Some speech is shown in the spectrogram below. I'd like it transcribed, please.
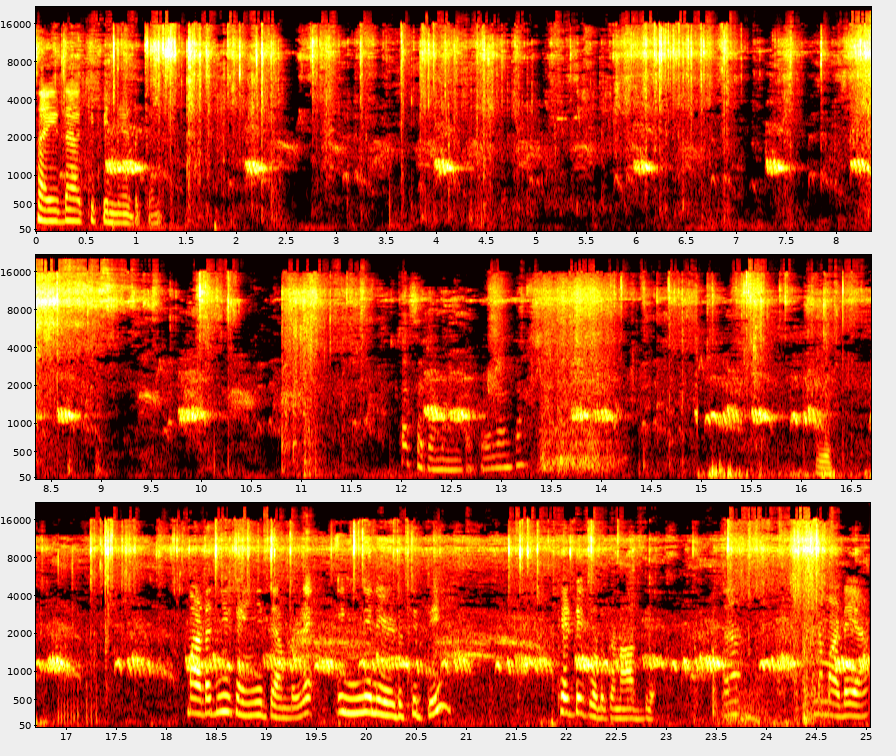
സൈഡാക്കി പിന്നെ എടുക്കണം. ഉം. മടഞ്ഞു കഴിഞ്ഞിട്ടാകുമ്പോൾ ഇങ്ങനെ എടുത്തിട്ട് കെട്ടിക്കൊടുക്കണം ആദ്യം. ഏ, ഇങ്ങനെ മടയാ.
